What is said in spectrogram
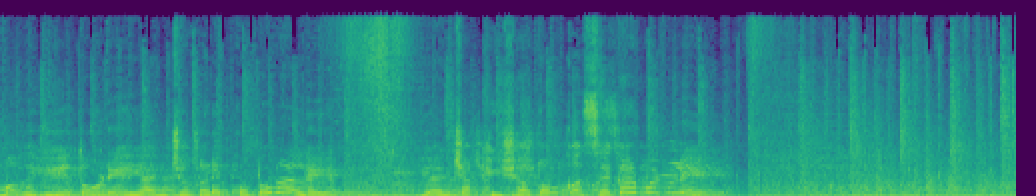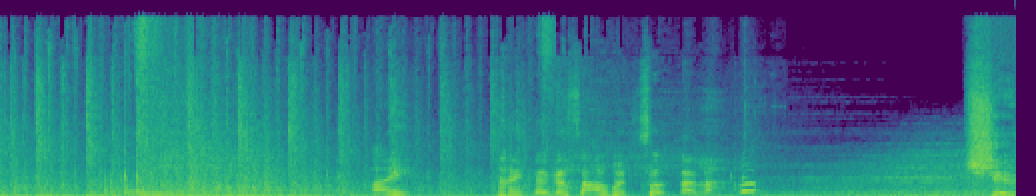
मग हे तोडे यांच्याकडे कुठून आले? यांच्या खिशातून कसे काय पडले? आई आई का सावध स्वतःला. शिव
